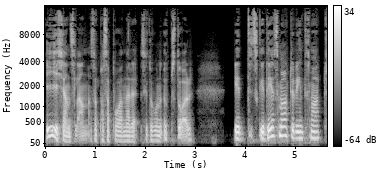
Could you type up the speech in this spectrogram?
i känslan. Alltså passa på när situationen uppstår. Är, är det smart? Är det inte smart?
